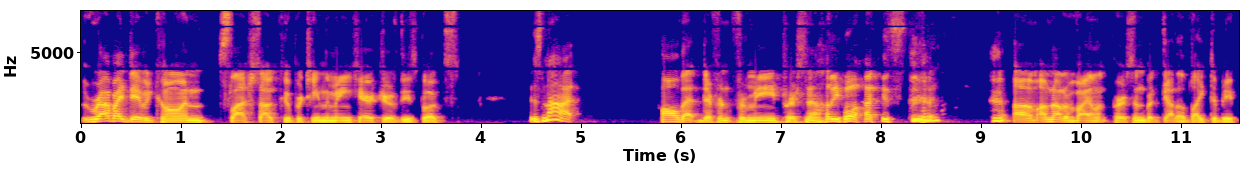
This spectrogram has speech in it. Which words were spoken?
Rabbi David Cohen slash Sal Cupertine, the main character of these books, is not all that different from me personality wise. Mm-hmm. Um, I'm not a violent person, but God, I'd like to be.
